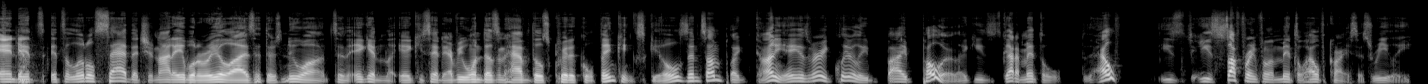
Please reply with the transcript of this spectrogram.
And yeah. it's it's a little sad that you're not able to realize that there's nuance. And again, like, like you said, everyone doesn't have those critical thinking skills. And some like Kanye is very clearly bipolar. Like he's got a mental health. He's he's suffering from a mental health crisis, really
